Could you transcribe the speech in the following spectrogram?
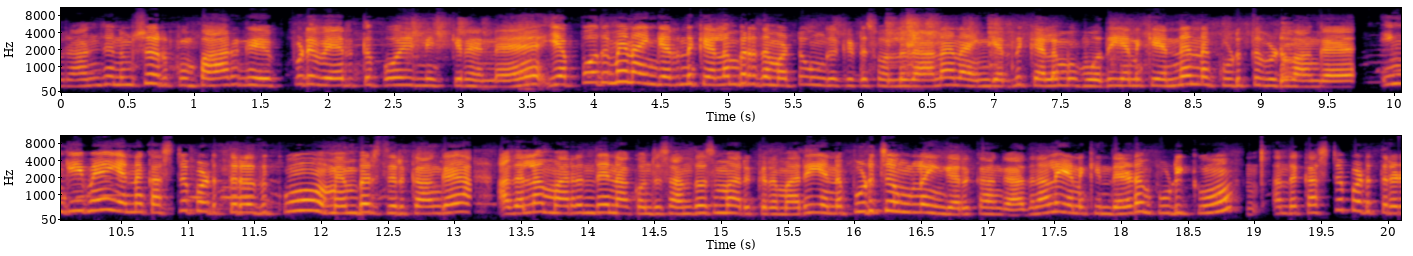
ஒரு அஞ்சு நிமிஷம் இருக்கும். பாருங்க எப்படி வேர்த்து போய் நிக்கிறேன்னு. எப்போதுமே நான் இங்க இருந்து கிளம்புறத மட்டும் உங்ககிட்ட சொல்லுது ஆனா நான் இங்க இருந்து கிளம்பும் போது எனக்கு என்னென்ன கொடுத்து விடுவாங்க? இங்கேயுமே என்னை கஷ்டப்படுத்துறதுக்கும் மெம்பர்ஸ் இருக்காங்க. அதெல்லாம் மறந்து நான் கொஞ்சம் சந்தோஷமா இருக்கிற மாதிரி என்னை பிடிச்சவங்களும் இங்க இருக்காங்க. அதனால எனக்கு இந்த இடம் பிடிக்கும். அந்த கஷ்டப்படுத்துற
